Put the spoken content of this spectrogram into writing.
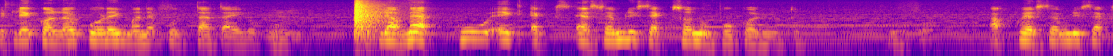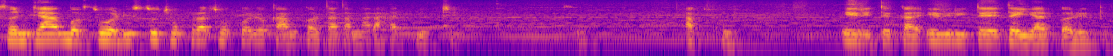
એટલે કલર કોડે મને પૂછતા હતા એ લોકો. એટલે અમે આખું એક એસેમ્બલી સેક્શન ઊભું કર્યું હતું. આખું એસેમ્બલી સેક્શન જ્યાં બસો અઢીસો છોકરા છોકરીઓ કામ કરતા હતા મારા હાથ નીચે. આખું. એ રીતે એવી રીતે તૈયાર કર્યું હતું.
